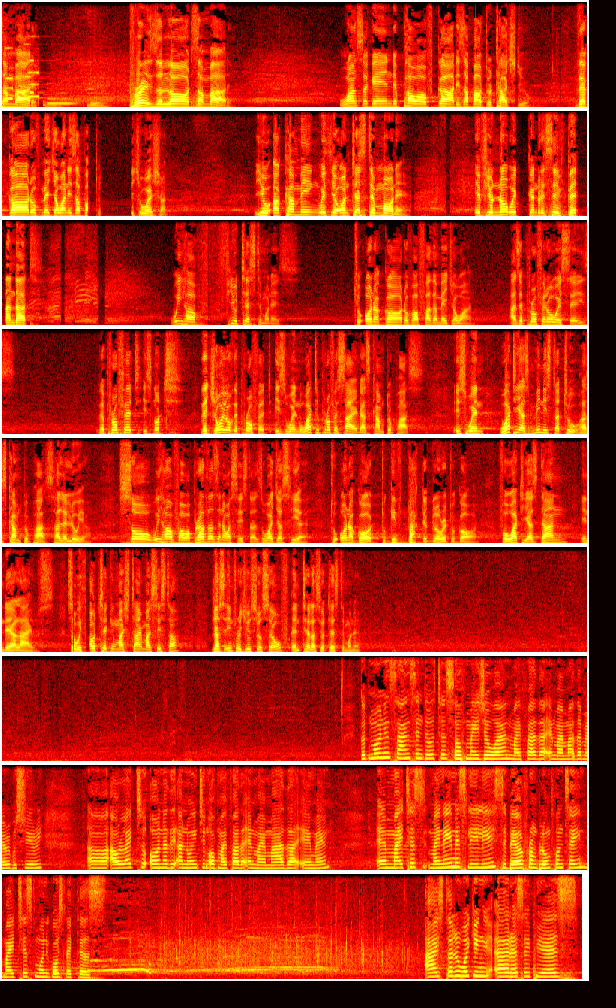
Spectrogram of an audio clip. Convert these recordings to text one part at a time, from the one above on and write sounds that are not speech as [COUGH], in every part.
somebody. Praise the Lord, somebody. Once again, the power of God is about to touch you. The God of Major One is about to situation. You are coming with your own testimony. If you know it, you can receive better than that. We have few testimonies to honor God of our Father Major One. As a prophet always says, the prophet is not, the joy of the prophet is when what he prophesied has come to pass. Is when what he has ministered to has come to pass. Hallelujah. So we have our brothers and our sisters who are just here to honor God, to give back the glory to God for what he has done in their lives. So without taking much time, my sister, just introduce yourself and tell us your testimony. Good morning, sons and daughters of Major One, my father and my mother, Mary Bushiri. Uh, I would like to honor the anointing of my father and my mother. Amen. And my, my name is Lily Sibel from Bloemfontein. My testimony goes like this. I started working at SAPS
